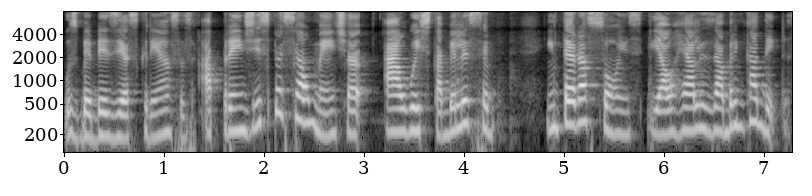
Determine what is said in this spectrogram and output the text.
Os bebês e as crianças aprendem especialmente ao estabelecer interações e ao realizar brincadeiras.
